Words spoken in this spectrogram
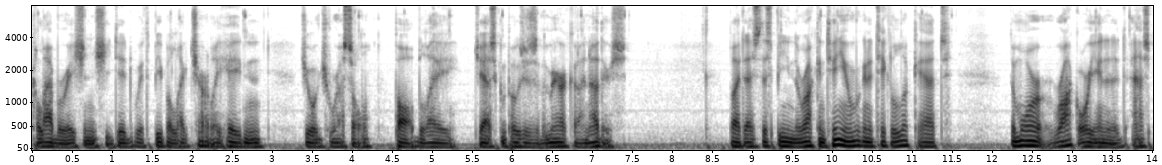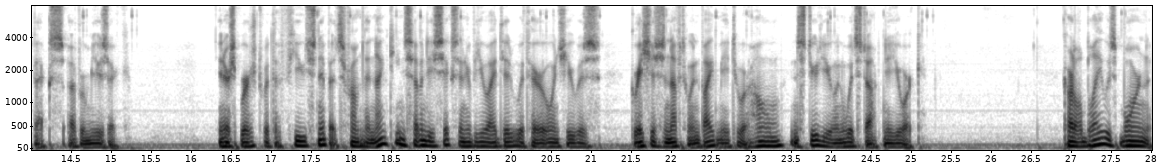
collaborations she did with people like Charlie Haden, George Russell, Paul Bley, Jazz Composers of America, and others. But as this being the Rock Continuum, we're going to take a look at the more rock oriented aspects of her music, interspersed with a few snippets from the 1976 interview I did with her when she was gracious enough to invite me to her home and studio in Woodstock, New York. Carla Bley was born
